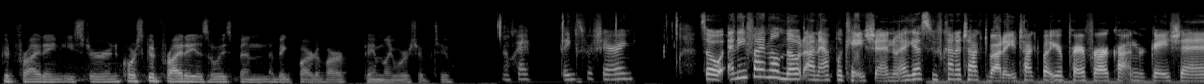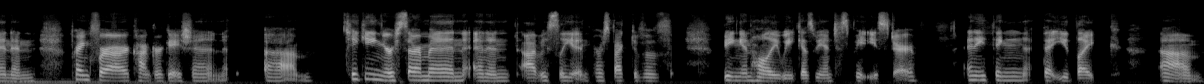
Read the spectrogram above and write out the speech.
Good Friday and Easter. And of course, Good Friday has always been a big part of our family worship too. Okay. Thanks for sharing. So, any final note on application? I guess we've kind of talked about it. You talked about your prayer for our congregation and praying for our congregation. Um, taking your sermon and in, obviously in perspective of being in Holy Week as we anticipate Easter. Anything that you'd like um,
